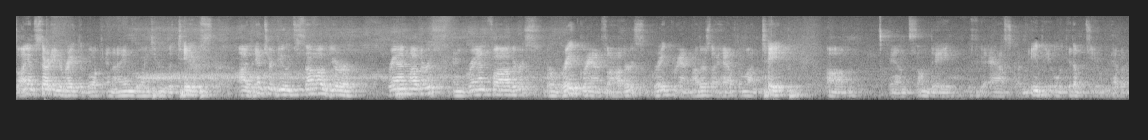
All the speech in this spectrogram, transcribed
So I am starting to write the book and I am going through the tapes. I've interviewed some of your grandmothers and grandfathers, or great-grandfathers, great-grandmothers. I have them on tape. Um, and someday, if you ask, maybe it will get up to you. We have a,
